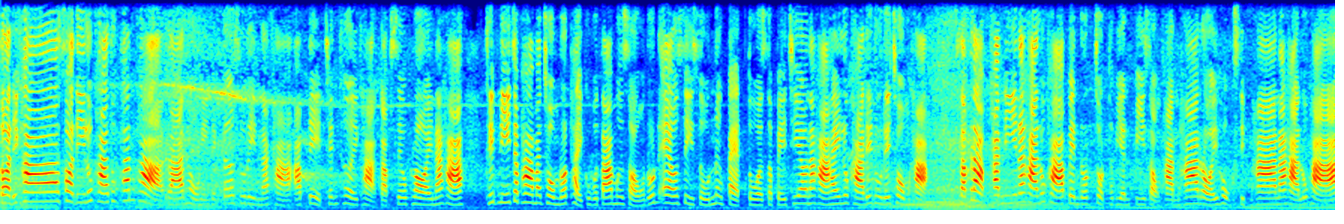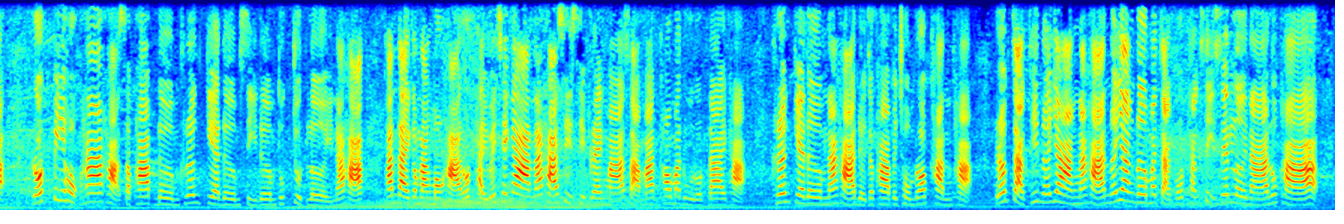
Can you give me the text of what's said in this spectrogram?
สวัสดีค่ะ สวัสดีลูกค้าทุกท่านค่ะ ร้านโหงเฮงแท็กเตอร์สุรินนะคะ อัปเดตเช่นเคยค่ะ กับเซลลพลอยนะคะ คลิปนี้จะพามาชมรถไถคูบูต้ามือ 2 รุ่น L4018 ตัวสเปเชียลนะคะ ให้ลูกค้าได้ดูได้ชมค่ะสำหรับคันนี้นะคะ ลูกค้าเป็นรถจดทะเบียนปี 2565 นะคะ ลูกค้ารถปี 65 ค่ะ สภาพเดิม เครื่องเกียร์เดิม สีเดิมทุกจุดเลยนะคะ ท่านใดกำลังมองหารถไถไว้ใช้งานนะคะ 40 แรงม้าสามารถเข้ามาดูรถได้ค่ะ เครื่องเกียร์เดิมนะคะ เดี๋ยวจะพาไปชมรอบคันค่ะ เริ่มจากที่เนื้อยางนะคะ เนื้อยางเดิมมาจากรถทั้ง 4 เส้นเลยนะ ลูกค้า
